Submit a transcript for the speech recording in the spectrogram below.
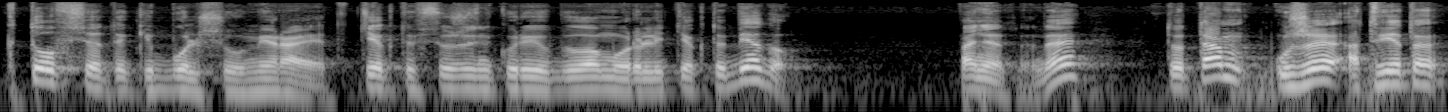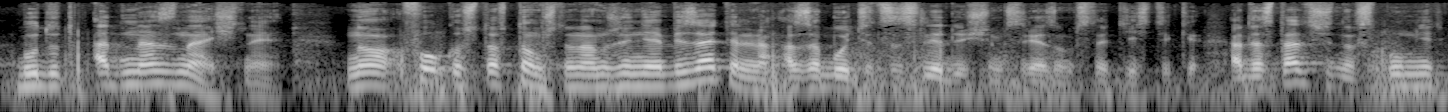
кто все-таки больше умирает, те, кто всю жизнь курил Беломор или те, кто бегал, понятно, да? то там уже ответы будут однозначные. Но фокус-то в том, что нам же не обязательно озаботиться следующим срезом статистики, а достаточно вспомнить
